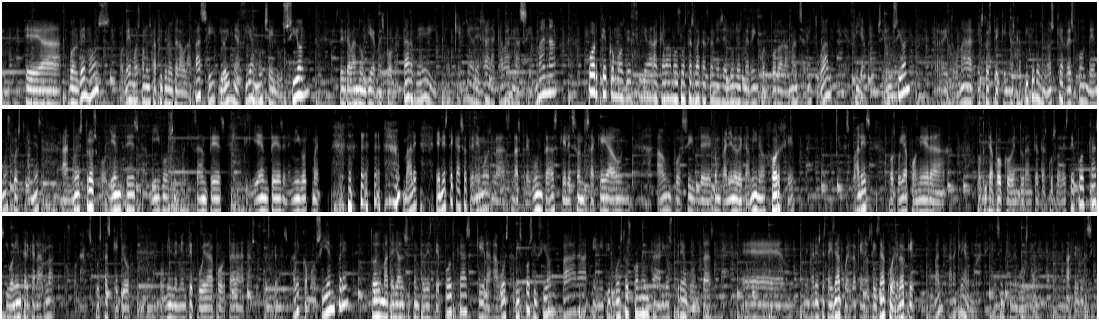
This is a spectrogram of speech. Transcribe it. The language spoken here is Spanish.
Eh, uh, volvemos, volvemos con los capítulos de la Aula Pasi y hoy me hacía mucha ilusión. Estoy grabando un viernes por la tarde y no quería dejar acabar la semana porque, como os decía, acabamos nuestras vacaciones el lunes, me reincorporo a la marcha habitual y me hacía mucha ilusión retomar estos pequeños capítulos en los que respondemos cuestiones a nuestros oyentes, amigos, simpatizantes, clientes, enemigos, bueno, ¿vale? En este caso tenemos las, las preguntas que le son saqué a un, a un posible compañero de camino, Jorge, las cuales os voy a poner a poquito a poco en, durante el transcurso de este podcast y voy a intercalarla pues, con las respuestas que yo humildemente pueda aportar a, sus cuestiones, ¿vale? Como siempre, todo el material sustante de este podcast queda a vuestra disposición para emitir vuestros comentarios, preguntas, eh, comentarios que estáis de acuerdo, que no estáis de acuerdo, que, ¿vale? Para crear debate, que siempre me gusta hacerlo así.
